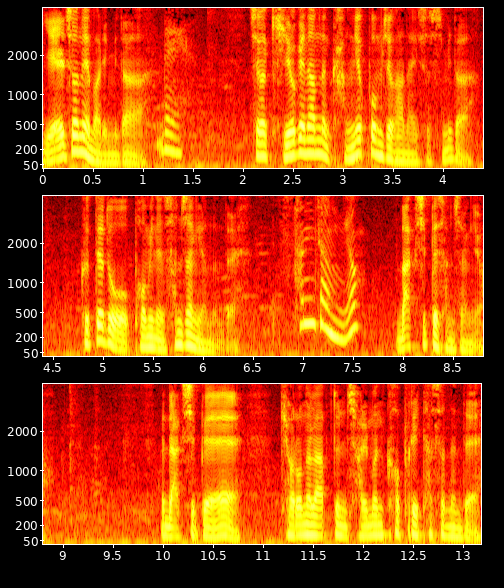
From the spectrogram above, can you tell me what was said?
예전에 말입니다. 네. 제가 기억에 남는 강력 범죄가 하나 있었습니다. 그때도 범인은 선장이었는데. 선장요? 낚싯배 선장이요. 낚싯배에 결혼을 앞둔 젊은 커플이 탔었는데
